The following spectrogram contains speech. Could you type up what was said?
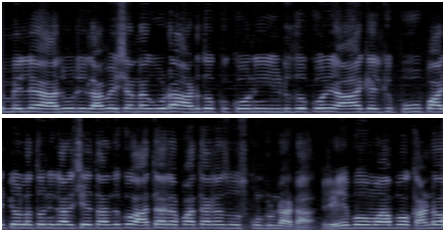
ఎమ్మెల్యే అరూరి రమేష్ అన్న కూడా అడుదొక్కుని ఇడుదొక్కుని ఆఖరికి పువ్వు పార్టీ వాళ్ళతోని కలిసేతందుకు అతార పతార చూసుకుంటుండట. రేపో మాపో కండవ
